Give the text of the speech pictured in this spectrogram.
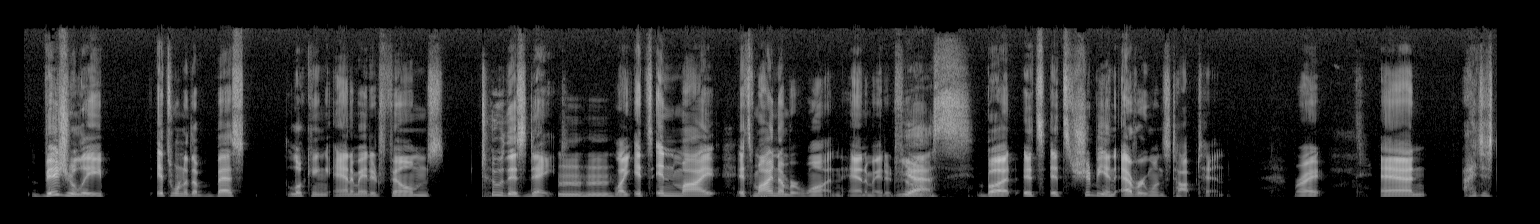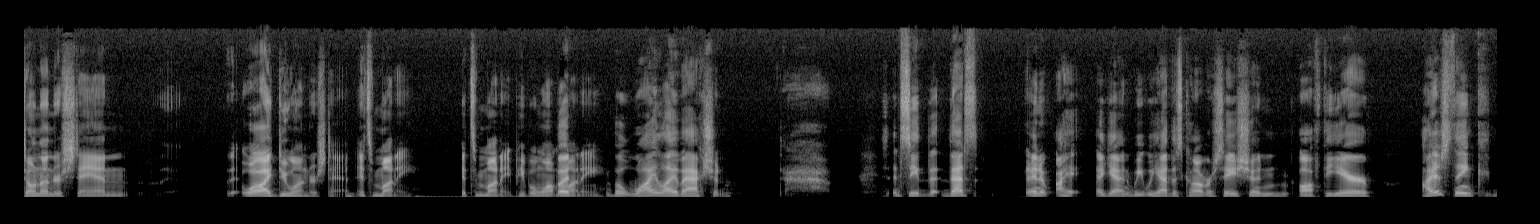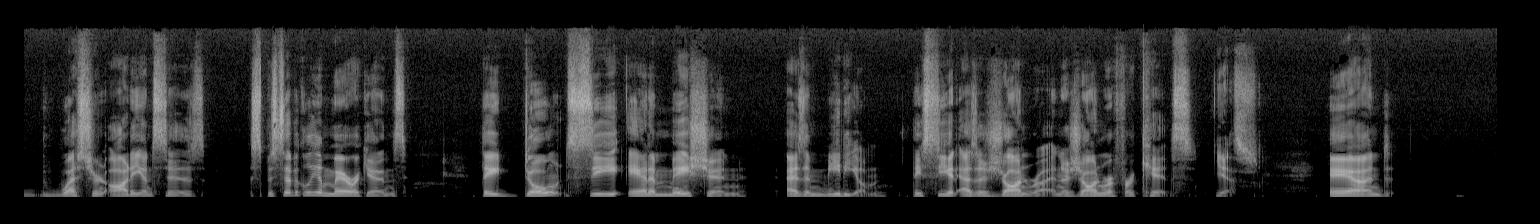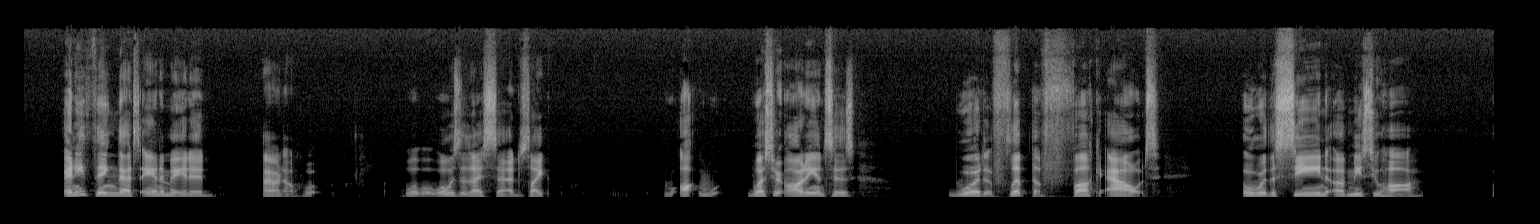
Visually, it's one of the best looking animated films to this date. mm-hmm. Like it's in my it's my number 1 animated film. Yes. But it's it should be in everyone's top 10 right? And i just don't understand well i do understand. It's money. It's money. People want But- money. but why live action? And see th- that's and i again we, we had this conversation off the air. I just think western audiences specifically americans they don't see animation as a medium. They see it as a genre and a genre for kids. Yes. And anything that's animated i don't know what what, what was it i said? It's like uh, western audiences would flip the fuck out over the scene of mitsuha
